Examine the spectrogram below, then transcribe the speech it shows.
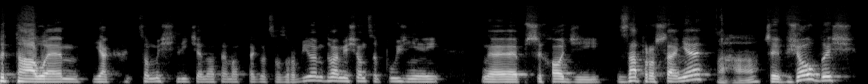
pytałem, jak, co myślicie na temat tego, co zrobiłem. Dwa miesiące później e, przychodzi zaproszenie, Aha. czy wziąłbyś,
